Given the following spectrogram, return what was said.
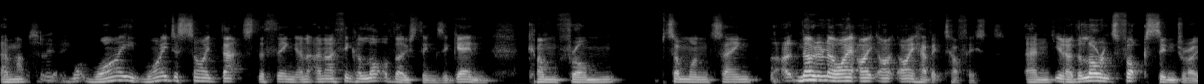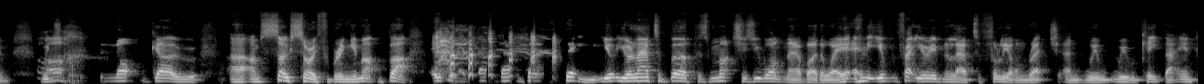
Um, Absolutely. Why? Why decide that's the thing? And and I think a lot of those things again come from someone saying, uh, "No, no, no, I I I have it toughest." And you know the Laurence Fox syndrome, which oh. not go. Uh, I'm so sorry for bringing him up, but it, that, that, that thing, you're, you're, allowed to burp as much as you want now. By the way, and in fact, you're even allowed to fully on retch, and we we will keep that in.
